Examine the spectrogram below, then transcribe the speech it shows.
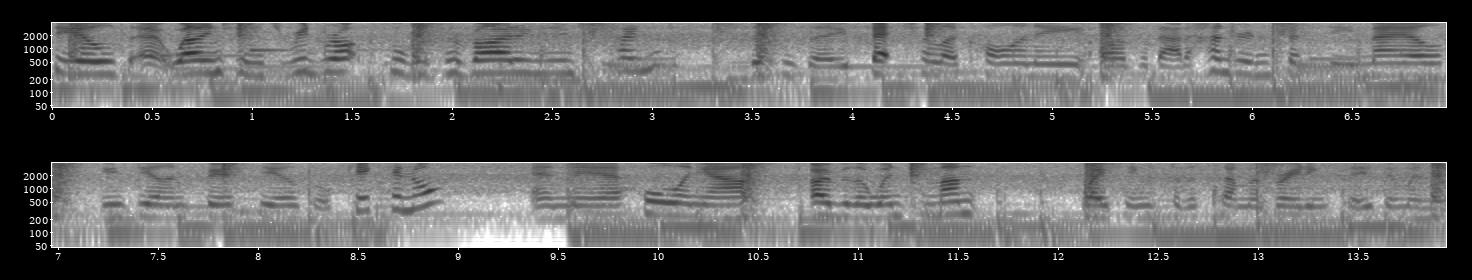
seals at Wellington's Red Rocks will be providing the entertainment. This is a bachelor colony of about 150 male New Zealand fur seals or kekeno and they're hauling out over the winter months waiting for the summer breeding season when they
